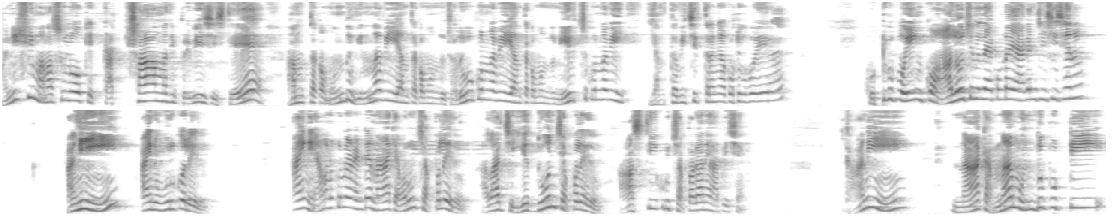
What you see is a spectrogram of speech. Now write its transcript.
మనిషి మనసులోకి కక్ష అన్నది ప్రవేశిస్తే అంతకుముందు విన్నవి అంతకుముందు చదువుకున్నవి అంతకుముందు నేర్చుకున్నవి ఎంత విచిత్రంగా కొట్టుకుపోయారా? కొట్టుకుపోయి ఇంకో ఆలోచన లేకుండా యాగం చేసేసాను? అని ఆయన ఊరుకోలేదు. ఆయన ఏమనుకున్నాడంటే నాకెవరూ చెప్పలేదు. అలా చెయ్యొద్దు అని చెప్పలేదు. ఆస్తికుడు చెప్పగానే ఆపేశాను. కానీ నాకన్నా ముందు పుట్టి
